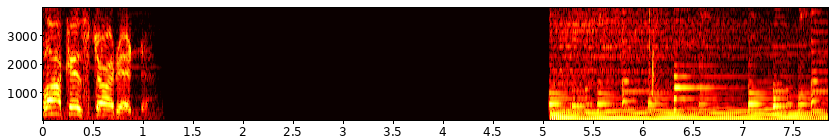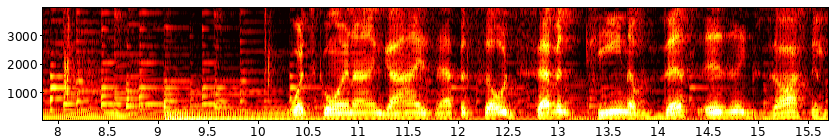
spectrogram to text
Clock has started. What's going on, guys? Episode 17 of This is Exhausting.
